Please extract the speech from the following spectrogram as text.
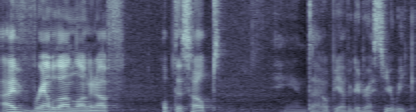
I've rambled on long enough. Hope this helped, and I hope you have a good rest of your week.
